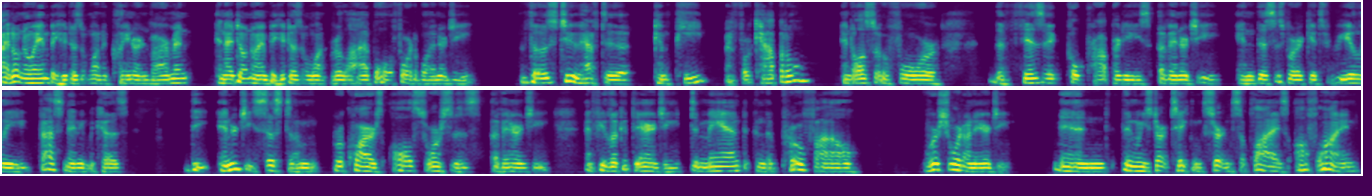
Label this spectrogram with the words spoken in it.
I don't know anybody who doesn't want a cleaner environment, and I don't know anybody who doesn't want reliable, affordable energy. Those two have to compete for capital and also for the physical properties of energy. And this is where it gets really fascinating because the energy system requires all sources of energy. And if you look at the energy demand and the profile, we're short on energy. And then when you start taking certain supplies offline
